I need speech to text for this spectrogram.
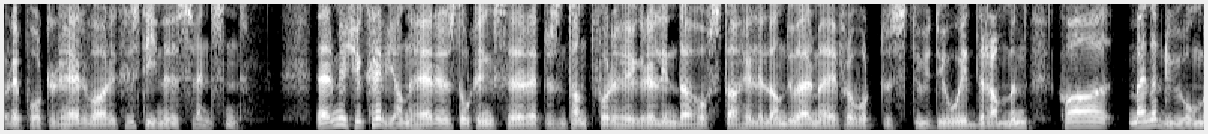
Reporter her var Kristine Svendsen. Det er mye krevjende her, stortingsrepresentant for Høyre Linda Hofstad Helleland. Du er med fra vårt studio i Drammen. Hva mener du om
